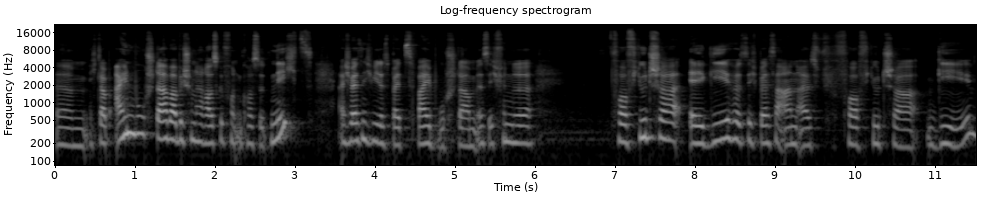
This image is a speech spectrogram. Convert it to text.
ähm, ich glaube, ein Buchstabe habe ich schon herausgefunden, kostet nichts. Aber ich weiß nicht, wie das bei zwei Buchstaben ist. Ich finde, For Future LG hört sich besser an als For Future G.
